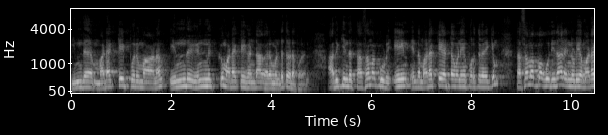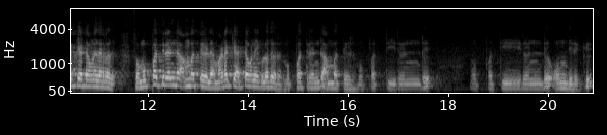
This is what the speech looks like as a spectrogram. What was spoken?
இந்த மடக்கை பெருமானம் எந்த எண்ணுக்கு மடக்கை கண்டா வருமென்று தேட போகிறேன் அதுக்கு இந்த தசமக்கூடு ஏன் இந்த மடக்கை அட்டவணையை பொறுத்த வரைக்கும் தசம பகுதி தான் என்னுடைய மடக்கை அட்டவணை தர்றது. ஸோ முப்பத்தி ரெண்டு ஐம்பத்தேழு மடக்கை அட்டவணைக்குள்ளே தர்றது. முப்பத்தி ரெண்டு ஐம்பத்தேழு முப்பத்தி ரெண்டு முப்பத்தி ரெண்டு ஒன்று இருக்குது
